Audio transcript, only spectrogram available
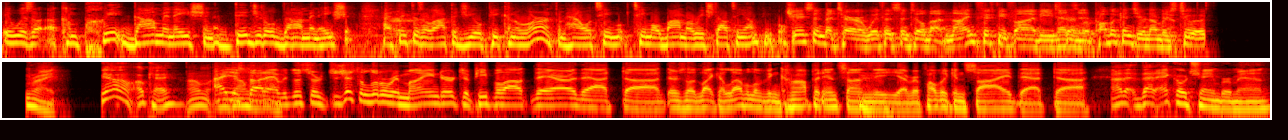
It was a, a complete domination, a digital domination. I think there's a lot the GOP can learn from how Team, Team Obama reached out to young people. Jason Mattera with us until about 9.55 Eastern. Republicans, your number's two. Right. Yeah. Okay. I'm, I'm I just thought I it was sort of just a little reminder to people out there that uh, there's a, like a level of incompetence on the uh, Republican side that uh, that, that echo chamber, man.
